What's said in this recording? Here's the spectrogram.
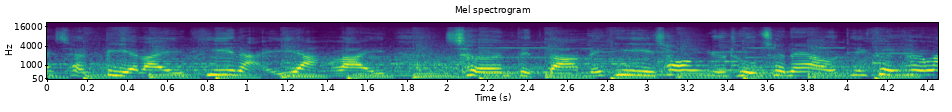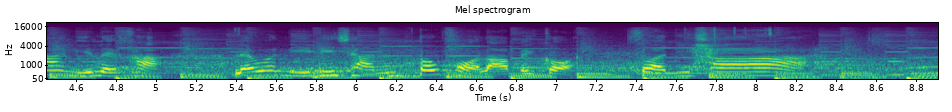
ทย์ชั้นปีอะไรที่ไหนอย่างไร เชิญติดตามได้ที่ช่อง YouTube Channel ที่ขึ้นข้างล่างนี้เลยค่ะ และวันนี้ดิฉันต้องขอลาไปก่อน สวัสดีค่ะ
